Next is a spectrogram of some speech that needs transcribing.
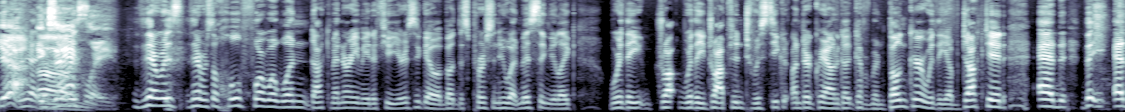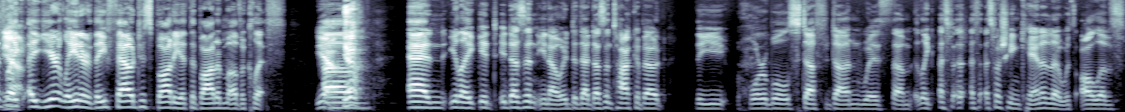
Yeah, Yeah, exactly. There was there was a whole 411 documentary made a few years ago about this person who went missing. They're like, were they drop were they dropped into a secret underground government bunker? Were they abducted? And they and Yeah. like a year later, they found his body at the bottom of a cliff. Yeah. Um, Yeah. And you like it, it doesn't you know it that doesn't talk about the horrible stuff done with um like es- es- especially in Canada with all of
